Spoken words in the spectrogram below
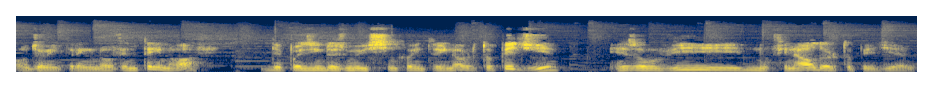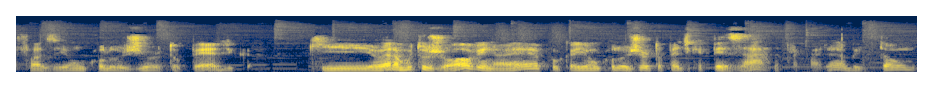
onde eu entrei em 99. Depois, em 2005, eu entrei na ortopedia. Resolvi, no final da ortopedia, fazer oncologia ortopédica, que eu era muito jovem na época e a oncologia ortopédica é pesada pra caramba, então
